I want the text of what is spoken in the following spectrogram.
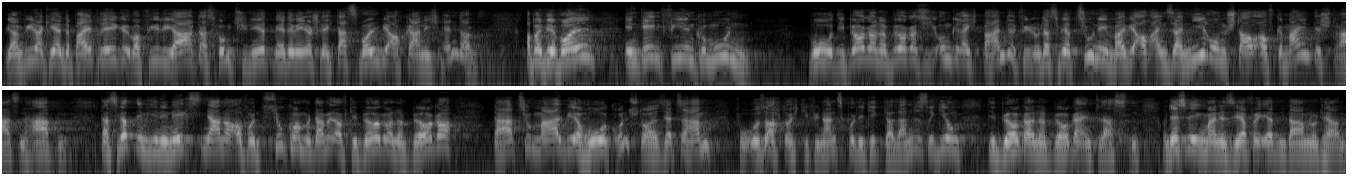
wir haben wiederkehrende Beiträge über viele Jahre. Das funktioniert mehr oder weniger schlecht. Das wollen wir auch gar nicht ändern. Aber wir wollen in den vielen Kommunen, wo die Bürgerinnen und Bürger sich ungerecht behandelt fühlen, und das wird zunehmen, weil wir auch einen Sanierungsstau auf Gemeindestraßen haben. Das wird nämlich in den nächsten Jahren noch auf uns zukommen und damit auf die Bürgerinnen und Bürger dazu mal wir hohe Grundsteuersätze haben, verursacht durch die Finanzpolitik der Landesregierung, die Bürgerinnen und Bürger entlasten. Deswegen, meine sehr verehrten Damen und Herren,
